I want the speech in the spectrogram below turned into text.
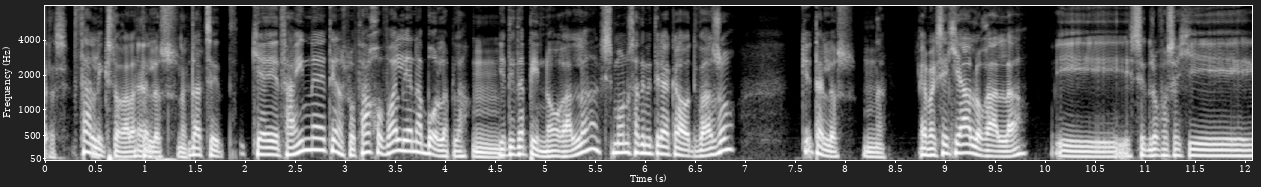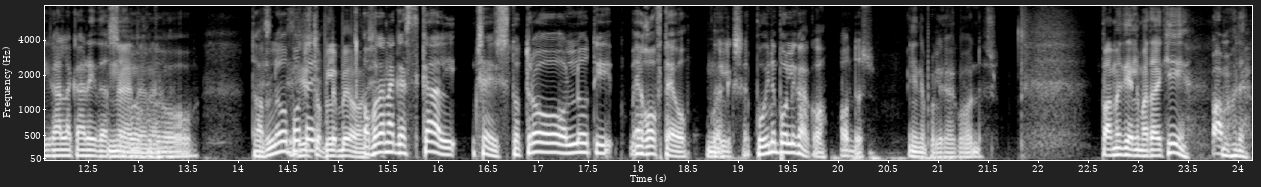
Πέρασε. Θα λήξει το γάλα, Ε, τέλος. ναι. That's it. Και θα είναι, τι να σου πω, θα έχω βάλει ένα μπολ απλά. Μμ. Γιατί δεν πίνω γάλα. Μόνο στα δημητριακά ότι βάζω. Και τέλος. Ναι. Εντάξει, έχει άλλο γάλα. Η σύντροφος έχει γάλα καρύδας Ναι, εγώ ναι, έχω ναι. το, το αυλό. Είσαι Οπότε, το πλεμπαίο. οπότε αναγκαστικά, ξέρεις, το τρώω, λέω ότι εγώ φταίω που Ναι. έληξε. Που είναι πολύ κακό, όντως. Είναι πολύ κακό, όντως. Πάμε διαλυματάκι. Πάμε. Ωραία.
